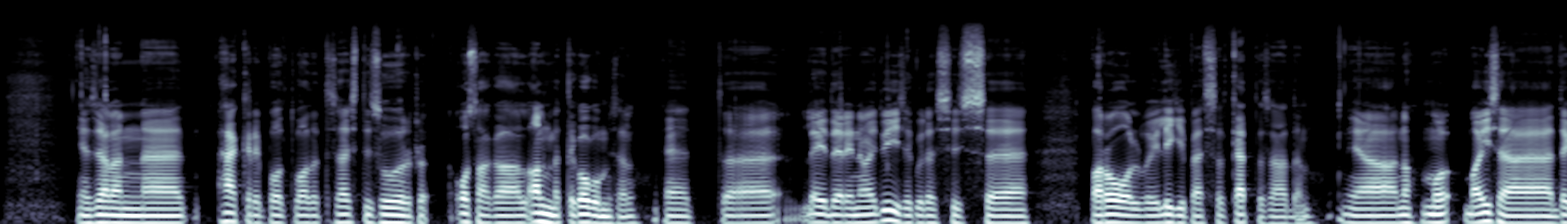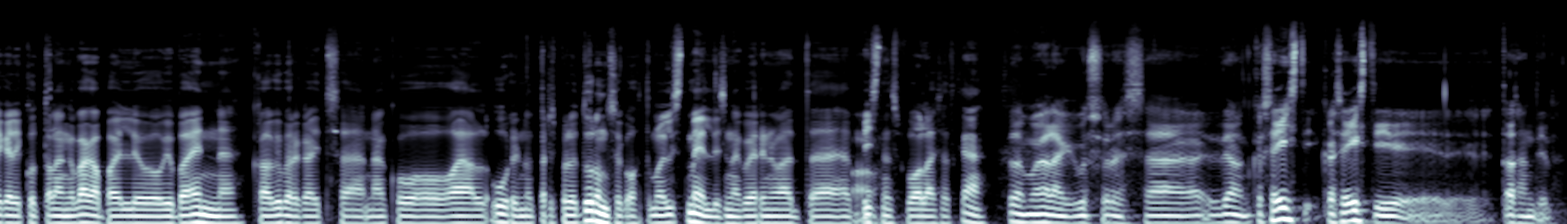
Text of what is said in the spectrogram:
ja seal on äh, häkkeri poolt vaadates hästi suur osakaal andmete kogumisel, et äh, leida erinevaid viise, kuidas siis äh, parool või ligipääs sealt kätte saada. ja noh, ma ise tegelikult olen ka väga palju juba enne ka küberkaitse nagu ajal uurinud päris palju turunduse kohta, mulle lihtsalt meeldis nagu erinevad wow. business poole asjad ka. seda ma ei olegi kusjuures teadnud, kas Eesti, kas Eesti tasandil?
